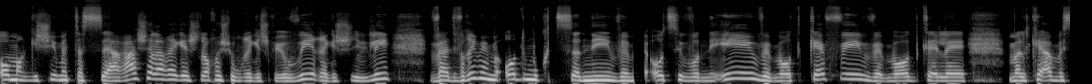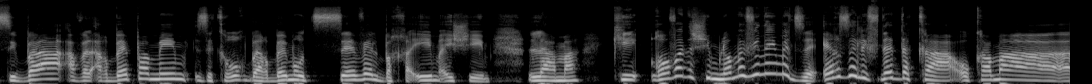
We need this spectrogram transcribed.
או מרגישים את הסערה של הרגש, לא חשוב רגש חיובי, רגש שלילי, והדברים הם מאוד מוקצנים ומאוד צבעוניים ומאוד כיפיים ומאוד כאלה מלכי המסיבה, אבל הרבה פעמים זה כרוך בהרבה מאוד סבל בחיים האישיים. למה? כי רוב האנשים לא מבינים את זה. איך זה לפני דקה או כמה,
